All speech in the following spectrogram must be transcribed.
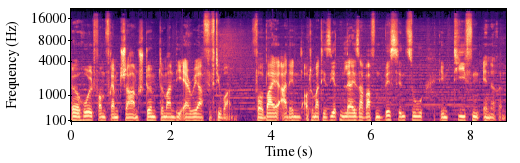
Erholt vom Fremdscham stürmte man die Area 51 vorbei an den automatisierten Laserwaffen bis hin zu dem tiefen Inneren.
